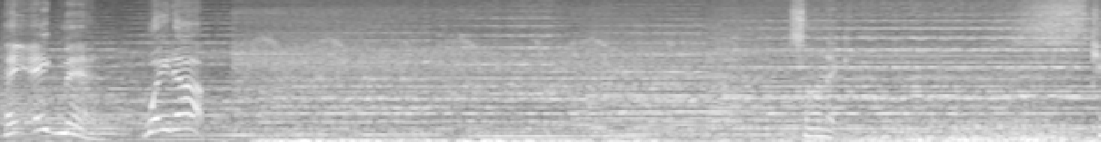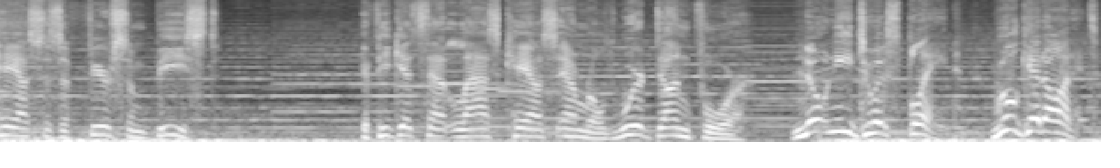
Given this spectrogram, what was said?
Hey, Eggman, wait up! Sonic, Chaos is a fearsome beast. If he gets that last Chaos Emerald, we're done for. No need to explain. We'll get on it.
